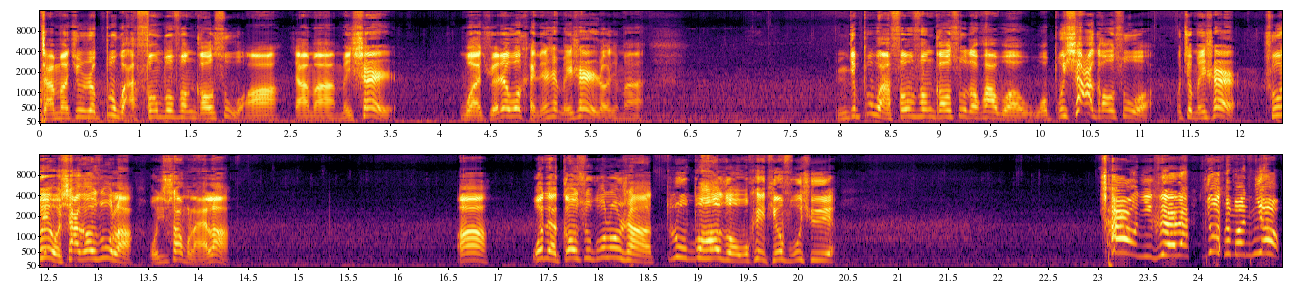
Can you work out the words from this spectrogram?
咱们就是不管封不封高速啊，家人们没事儿。我觉得我肯定是没事儿，老铁们。你就不管封不封高速的话，我我不下高速我就没事儿，除非我下高速了，我就上不来了。啊，我在高速公路上路不好走，我可以停服务区。操你哥的！又他妈尿，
